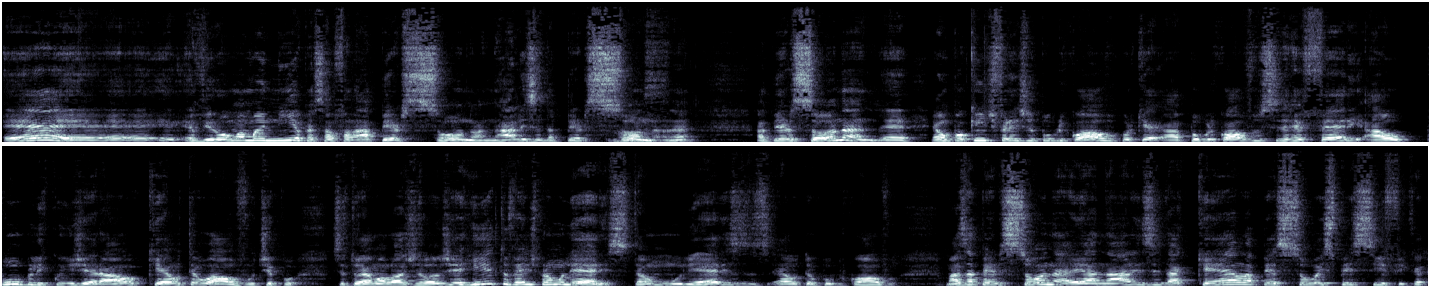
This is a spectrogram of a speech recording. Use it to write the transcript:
é, é, é, é, virou uma mania o pessoal falar a persona, análise da persona, Nossa. né? A persona é, é um pouquinho diferente do público-alvo, porque a público-alvo se refere ao público em geral, que é o teu alvo. Tipo, se tu é uma loja de lingerie, tu vende para mulheres. Então, mulheres é o teu público-alvo. Mas a persona é a análise daquela pessoa específica.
